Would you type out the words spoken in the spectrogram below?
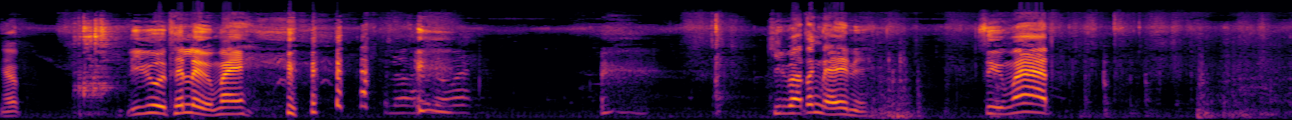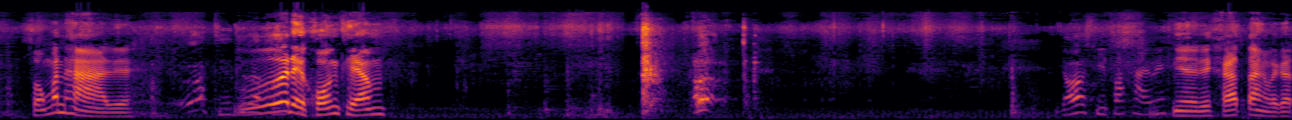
ครับ รีวิวเทเลอร์ไหมเลยเลยไหมคิดว่าตั้งใดนี่ซื้อมาสองปัญหาเลยถือเออได้ของแถมเดี๋ยวสีฟ้าขายไหมเนี่ยได้ค้าตั้งแล้วก็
